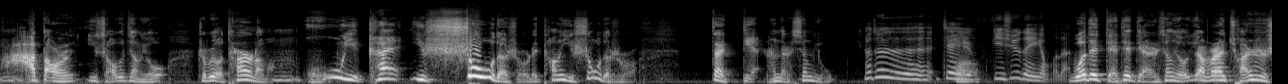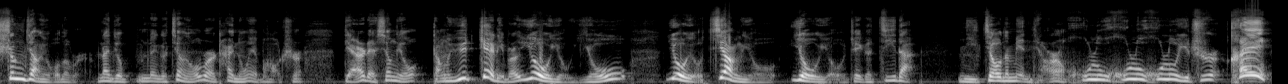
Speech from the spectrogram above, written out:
啊倒上一勺子酱油，这不是有汤儿了吗？呼一开一收的时候，这汤一收的时候，再点上点香油，啊，对对对，这是哦必须得有的。我得点这点上香油，要不然全是生酱油的味儿，那就那个酱油味儿太浓也不好吃。点上点香油，等于这里边又有油，又有酱油，又有这个鸡蛋，你浇的面条上呼噜呼噜呼噜一吃，嘿，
